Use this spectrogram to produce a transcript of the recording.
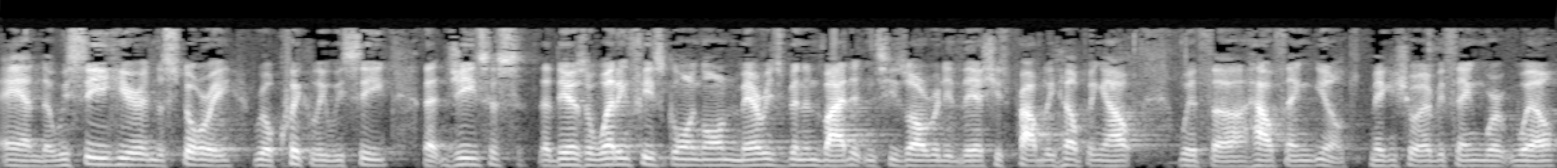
and uh, we see here in the story, real quickly, we see that Jesus, that there's a wedding feast going on. Mary's been invited and she's already there. She's probably helping out with uh, how things, you know, making sure everything worked well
